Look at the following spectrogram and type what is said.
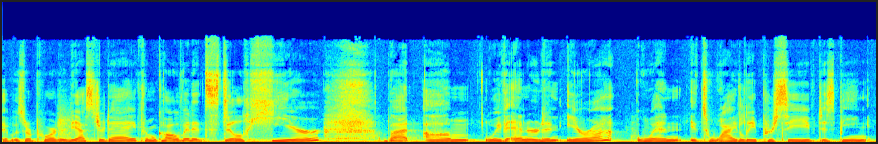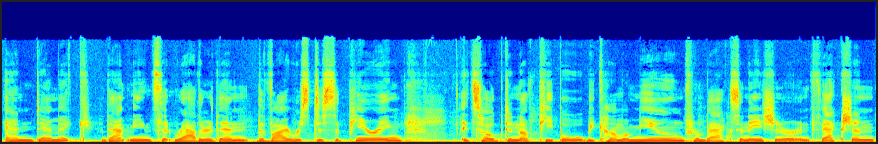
it was reported yesterday from covid it's still here but um, we've entered an era when it's widely perceived as being endemic. That means that rather than the virus disappearing it's hoped enough people will become immune from vaccination or infection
